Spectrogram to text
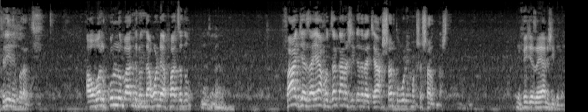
تفریع پرد اول کل باطل دا غونډه افاسدو فاجزا یاخذ ذکر نشي کدر چې شرط غوړي مخشه شرط نشته فی جزا یا نشي کدر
